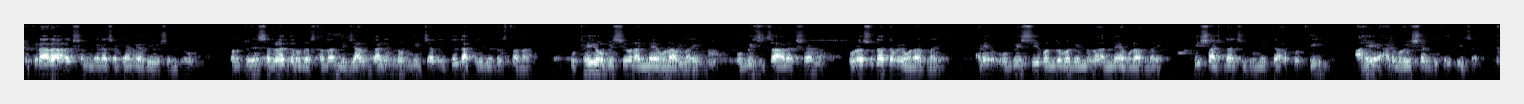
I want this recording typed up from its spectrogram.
टिकणारं आरक्षण देण्यासाठी आम्ही अधिवेशन घेऊ. परंतु हे सगळं करत असताना निजामकालीन नोंदीच्या देखील दाखले देत असताना कुठेही ओबीसीवर अन्याय होणार नाही. ओबीसीचं आरक्षण थोडंसुद्धा कमी होणार नाही आणि ओबीसी बंधू भगिनींवर अन्याय होणार नाही ही शासनाची भूमिका होती आहे आणि भविष्यात देखील तीच आहे.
